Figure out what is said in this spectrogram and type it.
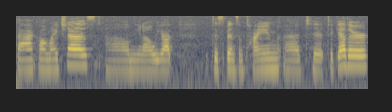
back on my chest. Um, you know, we got to spend some time uh, t- together.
